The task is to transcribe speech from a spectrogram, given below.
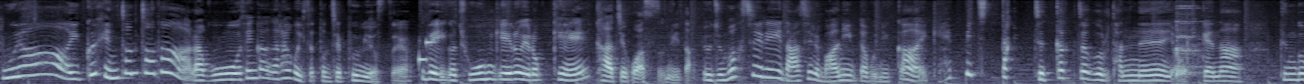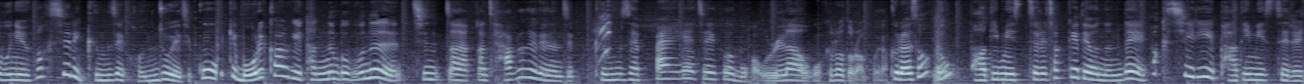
뭐야 이거 괜찮잖아 라고 생각을 하고 있었던 제품이었어요. 근데 이거 좋은 기회로 이렇게 가지고 왔습니다. 요즘 확실히 나시를 많이 입다 보니까 이렇게 햇빛이 딱 즉각적으로 닿는 어깨나 등 부분이 확실히 금세 건조해지고 특히 머리카락이 닿는 부분은 진짜 약간 자극이 되는지 금세 빨개지고 뭐가 올라오고 그러더라고요. 그래서 이 바디 미스트를 찾게 되었는데 확실히 바디 미스트를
